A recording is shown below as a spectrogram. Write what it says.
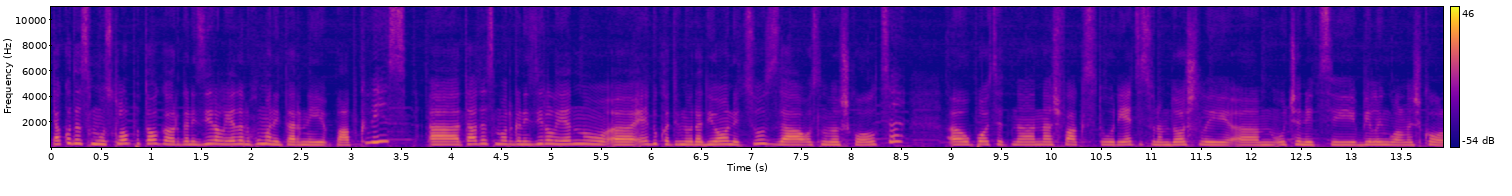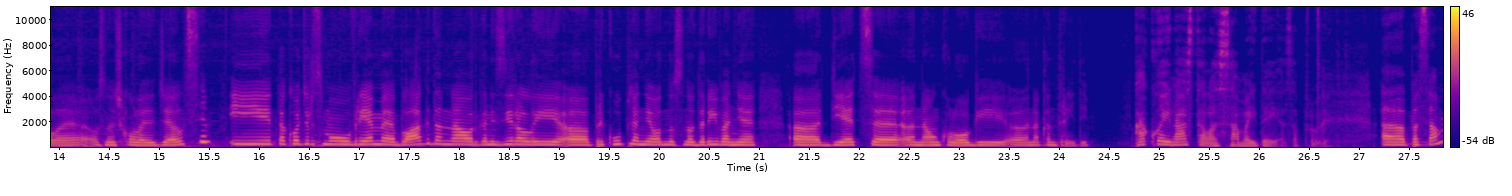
Tako da smo u sklopu toga organizirali jedan humanitarni pub quiz. Tada smo organizirali jednu edukativnu radionicu za osnovnoškolce u posjet na naš faks u Rijeci su nam došli učenici bilingualne škole, osnovne škole Dželsi i također smo u vrijeme blagdana organizirali prikupljanje, odnosno darivanje djece na onkologiji na Kantridi. Kako je nastala sama ideja za projekt? Pa sama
